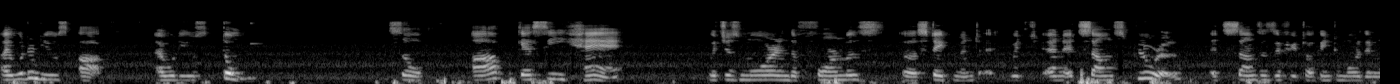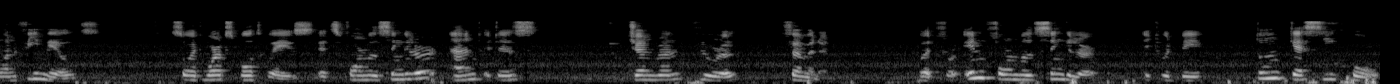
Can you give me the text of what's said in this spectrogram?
I wouldn't use aap. I would use tum. So aap kaisi hain, which is more in the formal uh, statement, which and it sounds plural. It sounds as if you're talking to more than one females so it works both ways. It's formal singular and it is general plural feminine. But for informal singular, it would be tum kaisi ho.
